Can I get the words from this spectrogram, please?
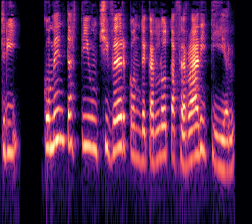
3 commentas tiun ci vercon de Carlota Ferrari tiel.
